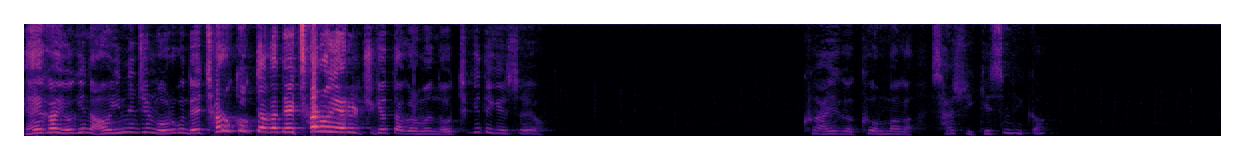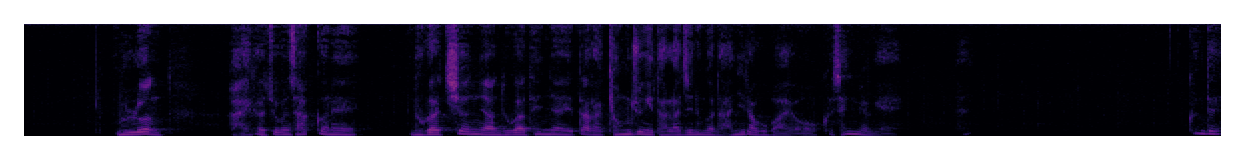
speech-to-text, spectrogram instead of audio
애가 여기 나와 있는 줄 모르고 내 차로 꺾다가 내 차로 애를 죽였다 그러면 어떻게 되겠어요? 그 아이가 그 엄마가 살 수 있겠습니까? 물론 아이가 죽은 사건에 누가 치었냐 누가 됐냐에 따라 경중이 달라지는 건 아니라고 봐요. 그 생명에. 근데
